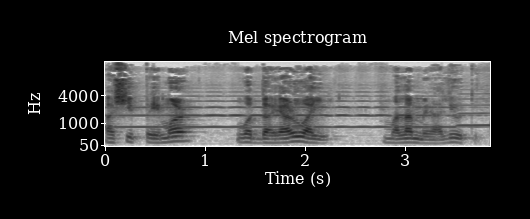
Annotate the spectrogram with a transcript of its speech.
अशी प्रेमळ व दयाळू आई मला मिळाली होती.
